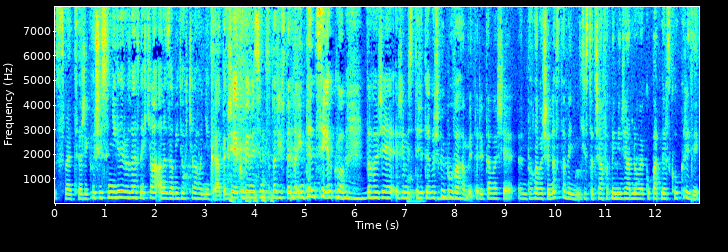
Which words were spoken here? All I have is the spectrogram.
své dceři, jako, že se nikdy rozvést nechtěla, ale zabít ho chtěla hodněkrát. Takže jakoby myslím, co tady v téhle intenci jako mm. toho, že, že myslíte, že to je vašimi povahami, tady ta vaše, tohle vaše nastavení, že jste třeba fakt neměli žádnou jako partnerskou krizi.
